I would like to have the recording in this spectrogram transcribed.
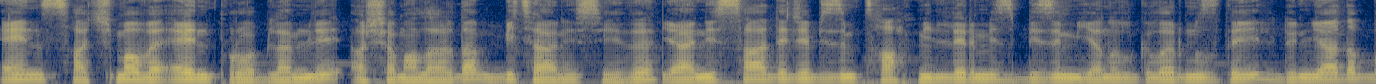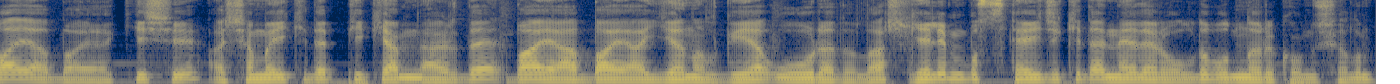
en saçma ve en problemli aşamalardan bir tanesiydi. Yani sadece bizim tahminlerimiz, bizim yanılgılarımız değil, dünyada baya baya kişi aşama 2'de Pikem'lerde baya baya yanılgıya uğradılar. Gelin bu Stage 2'de neler oldu bunları konuşalım.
